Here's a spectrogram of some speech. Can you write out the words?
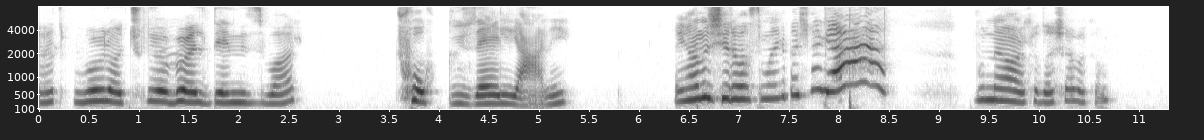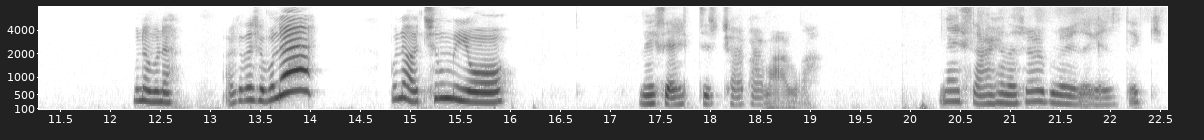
Evet böyle açılıyor. Böyle deniz var. Çok güzel yani. Ay, yanlış yere bastım arkadaşlar ya. Bu ne arkadaşlar bakın. Bu ne bu ne? Arkadaşlar bu ne? Bu ne açılmıyor. Neyse elektrik çarpar var. Neyse arkadaşlar burayı da gezdik.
